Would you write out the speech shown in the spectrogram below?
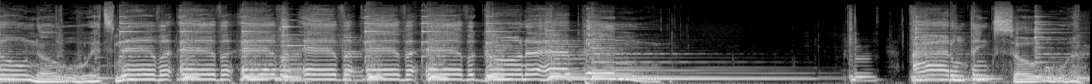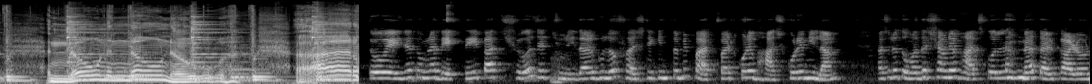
no, no. It's never, ever, ever, ever, ever, ever gonna happen. I don't think so. No, no, no, no. I don't. তো এই যে তোমরা দেখতেই পাচ্ছ যে চুড়িদারগুলো ফার্স্টে কিন্তু আমি পাট পাট করে ভাঁজ করে নিলাম আসলে তোমাদের সামনে ভাঁজ করলাম না তার কারণ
